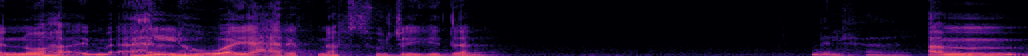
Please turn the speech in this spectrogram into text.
أنه هل هو يعرف نفسه جيداً؟ بالفعل. أم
